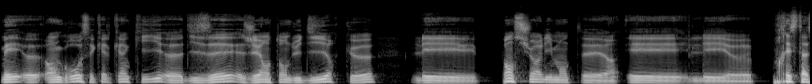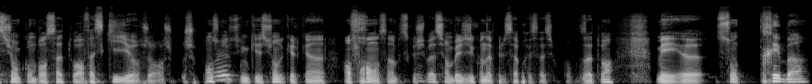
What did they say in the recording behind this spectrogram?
mais euh, en gros, c'est quelqu'un qui euh, disait J'ai entendu dire que les pensions alimentaires et les euh, prestations compensatoires, enfin, ce qui, euh, genre, je, je pense Oui. que c'est une question de quelqu'un en France, hein, parce que je sais pas si en Belgique on appelle ça prestations compensatoires, mais euh, sont très bas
